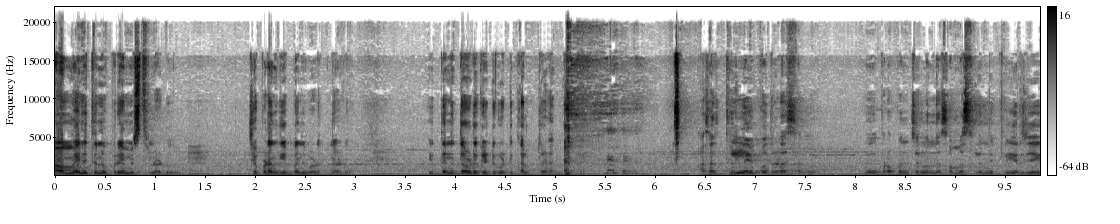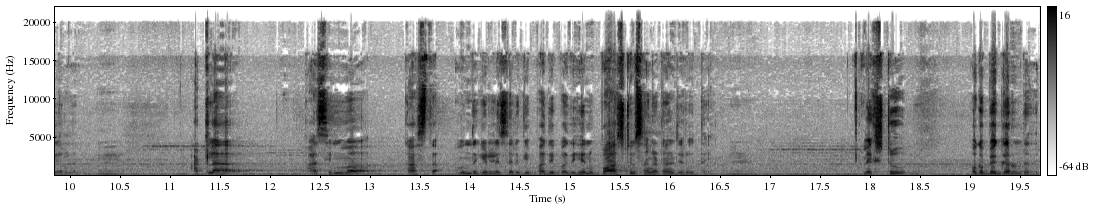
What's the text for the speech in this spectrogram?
ఆ అమ్మాయిని ఇతను ప్రేమిస్తున్నాడు. చెప్పడానికి ఇబ్బంది పడుతున్నాడు. ఇద్దరిని దౌడకెట్టి కొట్టి కలుపుతాడు అంతే. అసలు థ్రిల్ అయిపోతాడు అసలు. నేను ప్రపంచంలో ఉన్న సమస్యలన్నీ క్లియర్ చేయగలను. అట్లా ఆ సినిమా కాస్త ముందుకెళ్ళేసరికి పది పదిహేను పాజిటివ్ సంఘటనలు జరుగుతాయి. నెక్స్ట్ ఒక బెగ్గర్ ఉంటుంది.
